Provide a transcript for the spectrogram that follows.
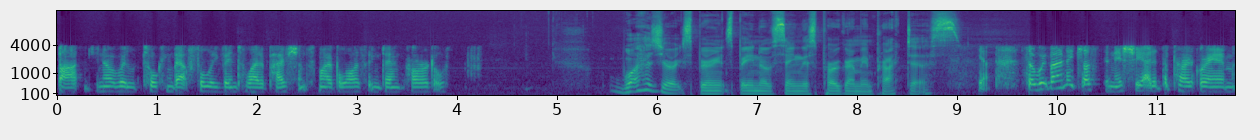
but you know, we're talking about fully ventilated patients mobilising down corridors. What has your experience been of seeing this program in practice? Yeah, so we've only just initiated the program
